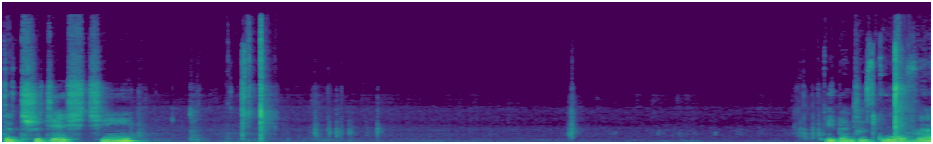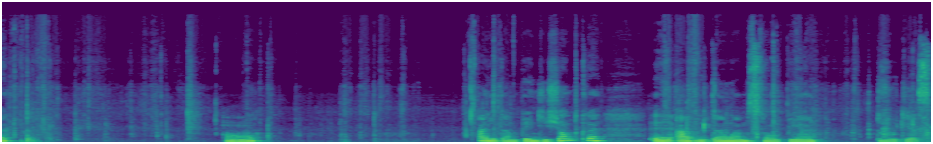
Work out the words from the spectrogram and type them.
te 30. I będzie z głowy. O. A i dam 50, y, a wydałam sobie 20.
